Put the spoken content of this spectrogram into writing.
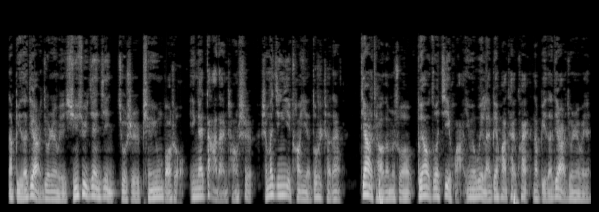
那彼得蒂尔就认为循序渐进就是平庸保守，应该大胆尝试，什么精益创业都是扯淡。第二条，咱们说不要做计划，因为未来变化太快。那彼得蒂尔就认为，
